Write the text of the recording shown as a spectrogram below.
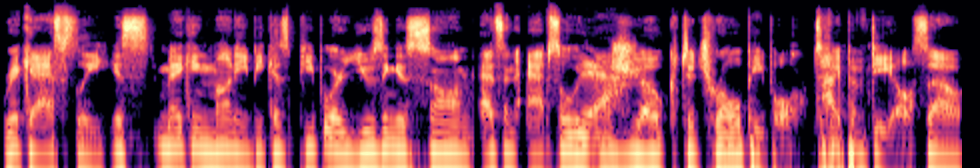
Rick Astley is making money because people are using his song as an absolute Yeah. joke to troll people type of deal. So,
